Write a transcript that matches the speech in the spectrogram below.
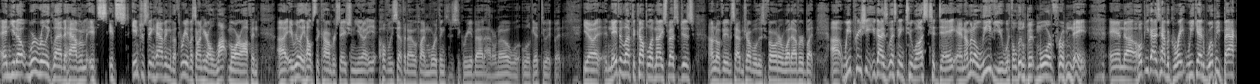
and you know we're really glad to have him. It's it's interesting having the three of us on here a lot more often. Uh, it really helps the conversation. You know, it, hopefully Seth and I will find more things to disagree about. I don't know. We'll, we'll get to it, but you know, Nathan left a couple of nice messages. I don't know if he was having trouble with his phone or whatever, but uh, we appreciate you guys listening to us today. And I'm going to leave you with a little bit more from Nate. And uh, hope you guys have a great weekend. We'll be back.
